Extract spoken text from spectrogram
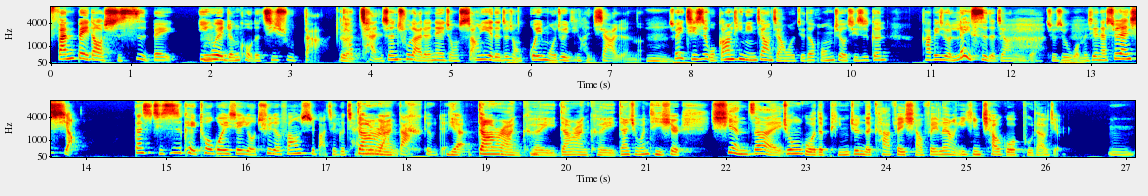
翻倍到十四杯，因为人口的基数大，对它产生出来的那种商业的这种规模就已经很吓人了。嗯，所以其实我刚刚听您这样讲，我觉得红酒其实跟咖啡是有类似的这样的一个，就是我们现在虽然小。但是其实是可以透过一些有趣的方式把这个产业养大，对不对？呀当然可以，当然可以。但是问题是，现在中国的平均的咖啡消费量已经超过葡萄酒。嗯，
